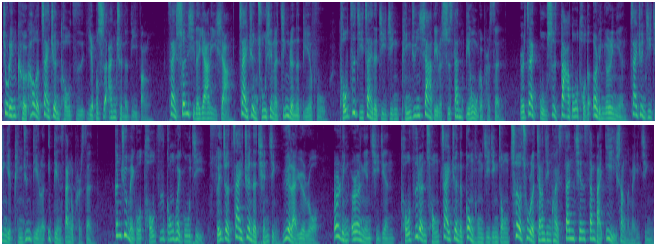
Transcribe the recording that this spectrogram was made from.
就连可靠的债券投资也不是安全的地方，在升息的压力下，债券出现了惊人的跌幅，投资级债的基金平均下跌了十三点五个 percent，而在股市大多头的二零二一年，债券基金也平均跌了一点三个 percent。根据美国投资工会估计，随着债券的前景越来越弱。二零二二年期间，投资人从债券的共同基金中撤出了将近快三千三百亿以上的美金。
